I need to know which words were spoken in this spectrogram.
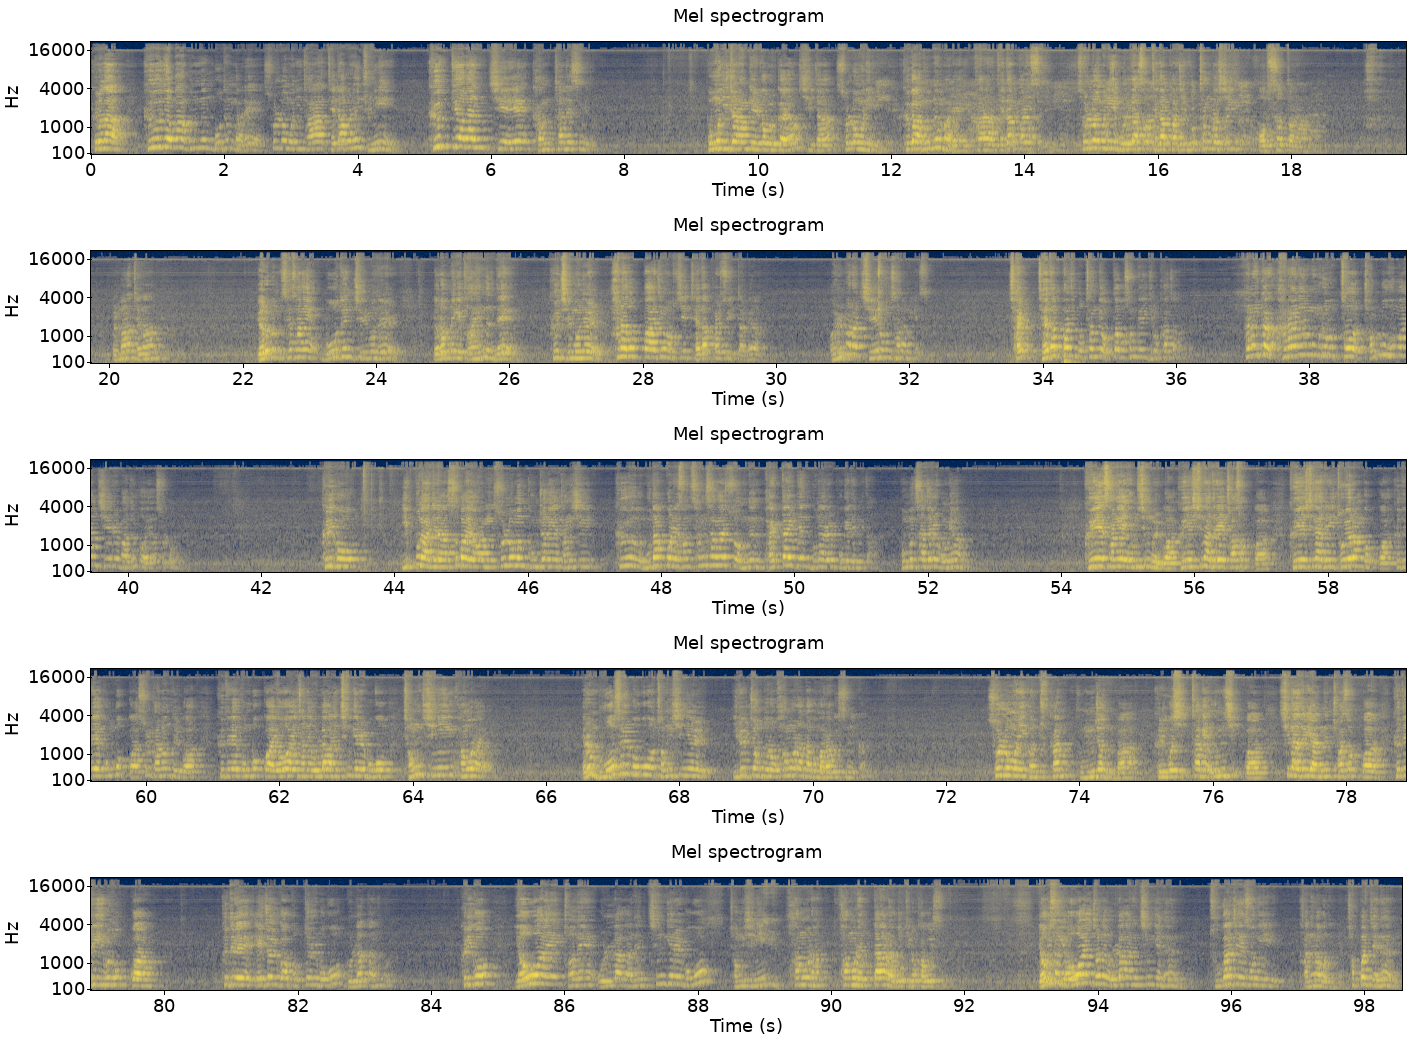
그러나 그녀가 묻는 모든 말에 솔로몬이 다 대답을 해주니 그 뛰어난 지혜에 감탄했습니다. 본문 2절 함께 읽어볼까요? 시작. 솔로몬이 그가 묻는 말에 다 대답하였으니 솔로몬이 몰라서 대답하지 못한 것이 없었더라. 얼마나 대단합니까? 여러분 세상의 모든 질문을 여러분에게 다 했는데 그 질문을 하나도 빠짐없이 대답할 수 있다면 얼마나 지혜로운 사람이겠어요. 잘 대답하지 못한 게 없다고 성경이 기록하잖아. 그러니까 하나님으로부터 전무후무한 지혜를 받은 거예요 솔로몬. 그리고 이뿐 아니라 스바 여왕이 솔로몬 궁전에 당시 그 문화권에선 상상할 수 없는 발달된 문화를 보게 됩니다. 본문 4절을 보면 그의 상의 음식물과 그의 신하들의 좌석과 그의 신하들이 도열한 것과 그들의 공복과 술 간원들과 그들의 공복과 여호와의 전에 올라가는 층계를 보고 정신이 황홀하여 여러분 무엇을 보고 정신을 잃을 정도로 황홀하다고 말하고 있습니까? 솔로몬이 건축한 궁전과 그리고 식탁의 음식과 신하들이 앉는 좌석과 그들이 입은 옷과 그들의 예절과 법도를 보고 놀랐다는 거예요. 그리고 여호와의 전에 올라가는 층계를 보고 정신이 황홀하, 황홀 했다라고 기록하고 있습니다. 여기서 여호와의 전에 올라가는 층계는 두 가지 해석이 가능하거든요. 첫 번째는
